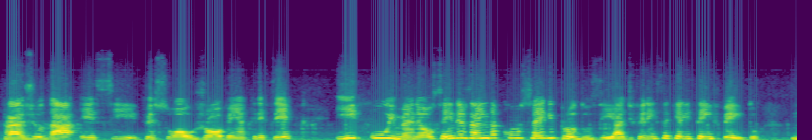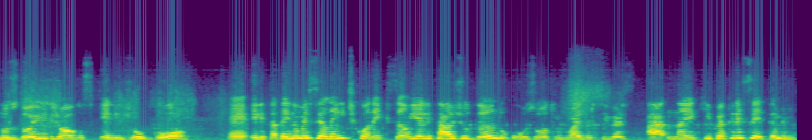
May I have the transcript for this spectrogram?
para ajudar esse pessoal jovem a crescer. E o Emmanuel Sanders ainda consegue produzir. A diferença que ele tem feito nos dois jogos que ele jogou, é, ele está tendo uma excelente conexão e ele está ajudando os outros wide receivers a, na equipe a crescer também.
